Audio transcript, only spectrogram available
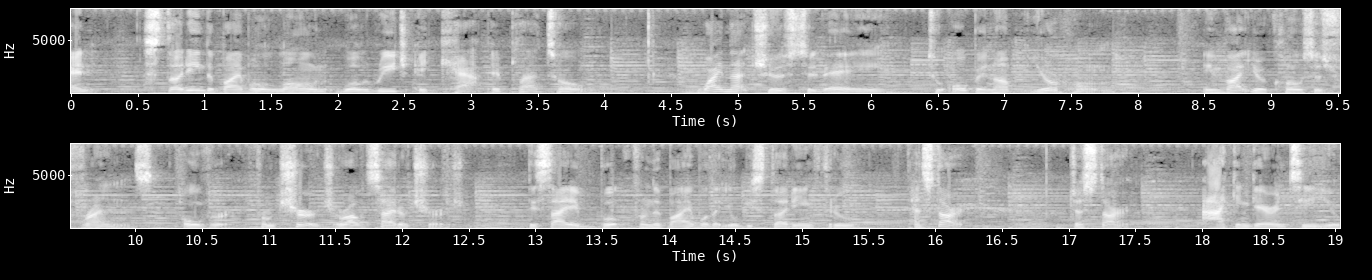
And studying the Bible alone will reach a cap, a plateau. Why not choose today to open up your home? Invite your closest friends over from church or outside of church. Decide a book from the Bible that you'll be studying through and start. Just start. I can guarantee you,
